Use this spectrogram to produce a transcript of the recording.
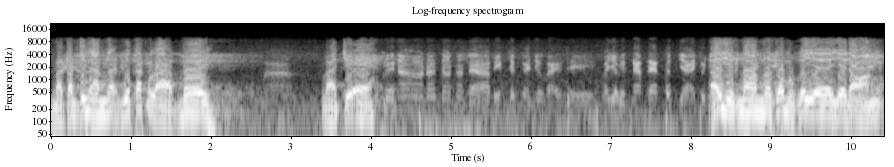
Mà trong tiếng Anh đó, viết tắt là B và chữ E ở Việt Nam nó có một cái giai đoạn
